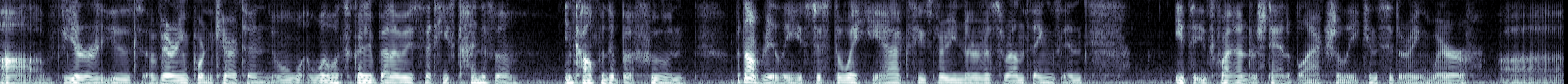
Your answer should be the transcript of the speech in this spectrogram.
Uh, Vir is a very important character, and what's great about him is that he's kind of a incompetent buffoon, but not really. It's just the way he acts. He's very nervous around things, and it's it's quite understandable actually, considering where uh,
